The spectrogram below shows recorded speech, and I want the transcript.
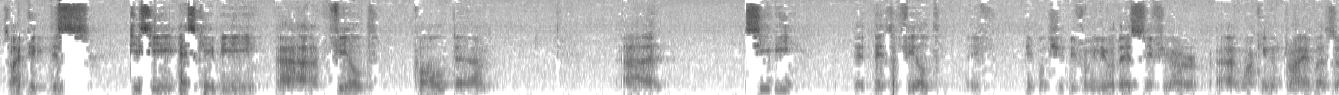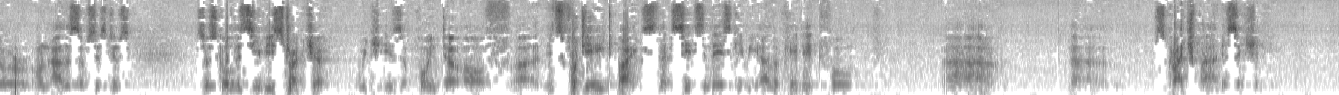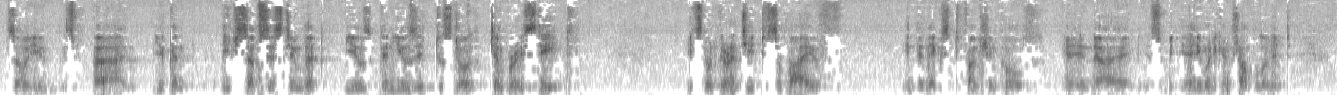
so I picked this TC SKB uh, field called um, uh, CB. There's a field, if people should be familiar with this, if you're uh, working on drivers or on other subsystems. So it's called the CB structure, which is a pointer of, uh, it's 48 bytes that sits in the SKB allocated for uh, uh, scratchpad essentially. So you, uh, you can, each subsystem that use, can use it to store temporary state. It's not guaranteed to survive in the next function calls, and uh, anybody can trample on it.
